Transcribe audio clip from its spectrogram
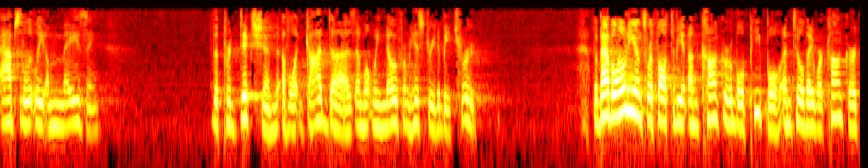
absolutely amazing the prediction of what God does and what we know from history to be true. The Babylonians were thought to be an unconquerable people until they were conquered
